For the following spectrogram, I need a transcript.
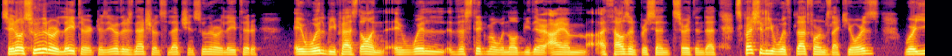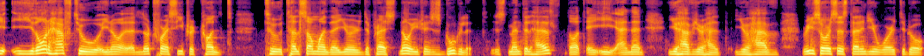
So you know, sooner or later, because you know there's natural selection, sooner or later, it will be passed on. It will the stigma will not be there. I am a thousand percent certain that, especially with platforms like yours, where you you don't have to you know look for a secret cult to tell someone that you're depressed. No, you can just Google it just mentalhealth.ae and then you have your help. You have resources telling you where to go.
